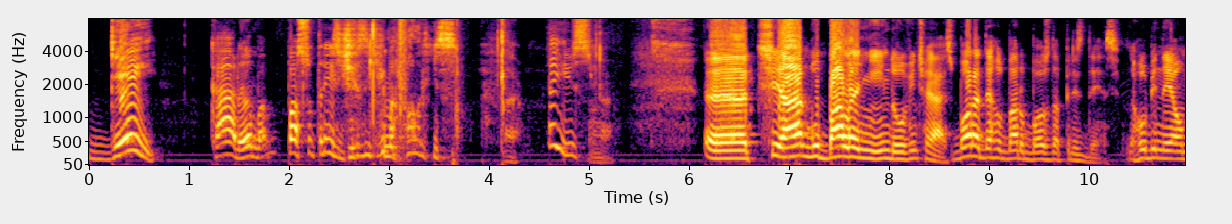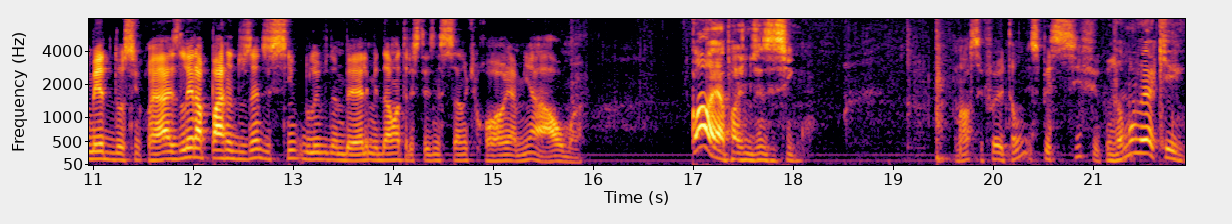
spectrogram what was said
Gay. Caramba, passou três dias e ninguém mais fala isso. É, isso. É, Tiago Balanin deu 20 reais. Bora derrubar o boss da presidência. Rubinei Almeida deu 5 reais. Ler a página 205 do livro do MBL me dá uma tristeza insana que corrói a minha alma. Qual é a página 205? Nossa, e foi tão específico. né? Vamos ver aqui.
